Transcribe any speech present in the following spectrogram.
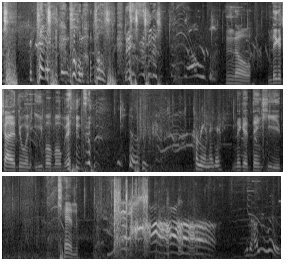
nigga. Boom! Boom! Boom! no. Nigga try to do an Evo moment. Come here, nigga. nigga think he can. Nigga, how you live?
